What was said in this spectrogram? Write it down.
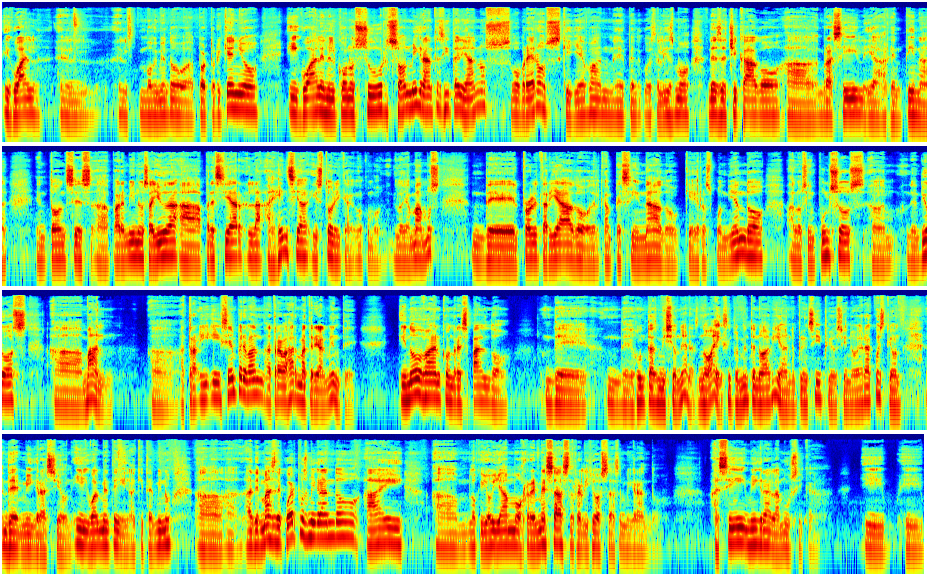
Igual el, el movimiento puertorriqueño, igual en el cono sur, son migrantes italianos, obreros que llevan el pentecostalismo desde Chicago a Brasil y a Argentina. Entonces, ah, para mí nos ayuda a apreciar la agencia histórica, como lo llamamos, del proletariado, del campesinado, que respondiendo a los impulsos ah, de Dios, uh, van y, siempre van a trabajar materialmente y no van con respaldo de, de, juntas misioneras. No hay, simplemente no había en el principio, sino era cuestión de migración. Y igualmente, y aquí termino, además de cuerpos migrando, hay um, lo que yo llamo remesas religiosas migrando. Así migra la música. Y,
